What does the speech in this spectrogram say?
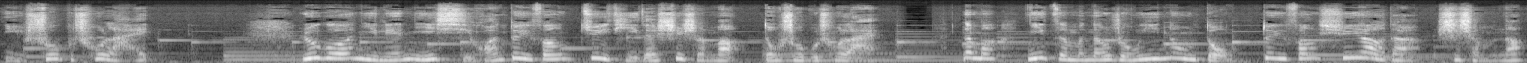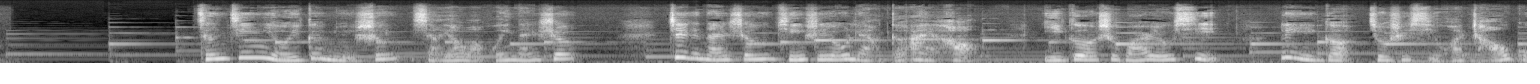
你说不出来。如果你连你喜欢对方具体的是什么都说不出来，那么你怎么能容易弄懂对方需要的是什么呢？曾经有一个女生想要挽回男生，这个男生平时有两个爱好，一个是玩游戏，另一个就是喜欢炒股。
